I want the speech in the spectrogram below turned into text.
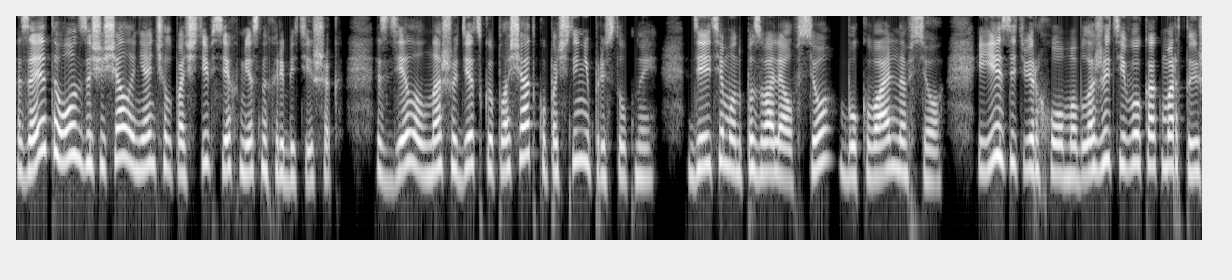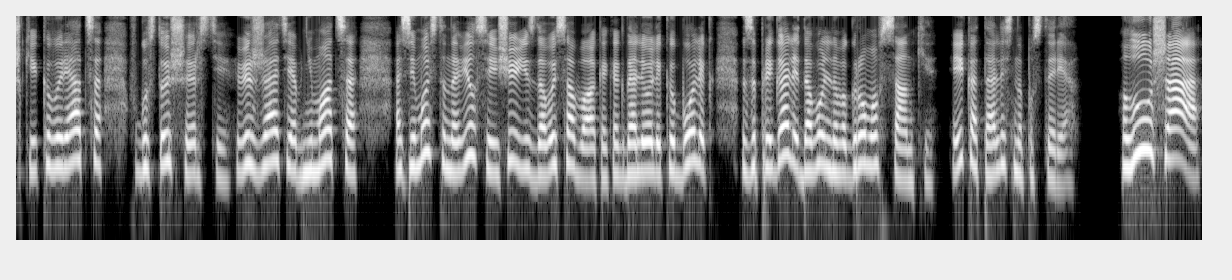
За это он защищал и нянчил почти всех местных ребятишек. Сделал нашу детскую площадку почти неприступной. Детям он позволял все, буквально все. Ездить верхом, обложить его как мартышки, ковыряться в густой шерсти, визжать и обниматься. А зимой становился еще и ездовой собакой, когда Лёлик и Болик запрягали довольного грома в санки и катались на пустыре. «Луша!»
